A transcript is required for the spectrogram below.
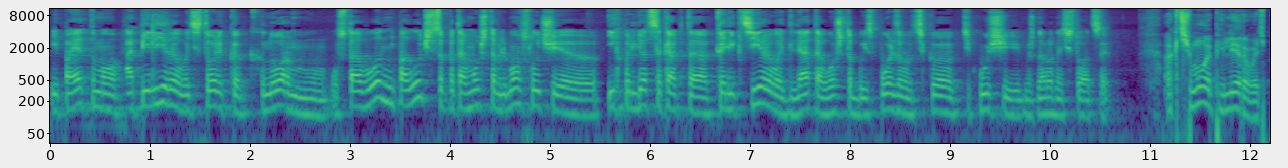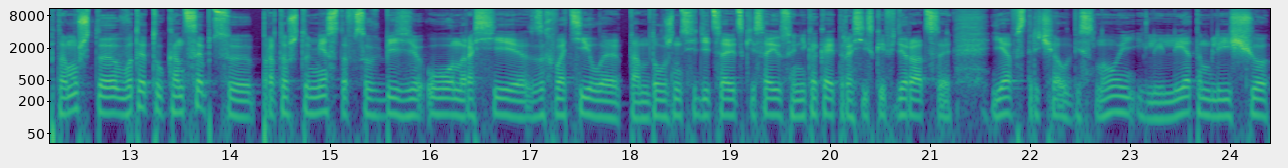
И поэтому апеллировать только к нормам устава не получится, потому что в любом случае их придется как-то корректировать для того, чтобы использовать к текущей международной ситуации. А к чему апеллировать? Потому что вот эту концепцию про то, что место в Совбезе ООН Россия захватила, там должен сидеть Советский Союз, а не какая-то Российская Федерация, я встречал весной или летом ли еще,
